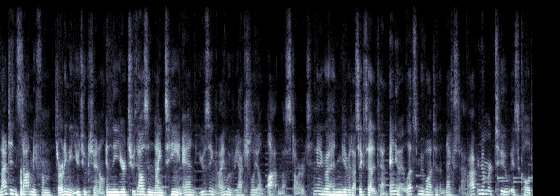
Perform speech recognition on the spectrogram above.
that didn't stop me from starting a YouTube channel in the year 2019, and using iMovie actually a lot in the start. I'm gonna go ahead and give it a 6 out of 10. Anyway, let's move on to the next app. App number 2 is called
